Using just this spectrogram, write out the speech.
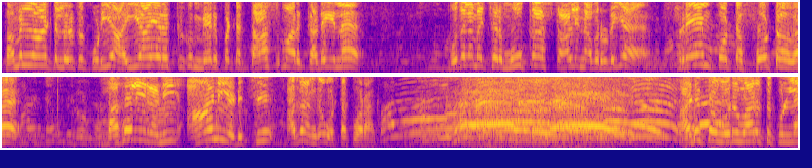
தமிழ்நாட்டில் இருக்கக்கூடிய ஐயாயிரத்துக்கும் மேற்பட்ட டாஸ்மாக் கடையில முதலமைச்சர் மு க ஸ்டாலின் அவருடைய பிரேம் போட்ட போட்டோவை மகளிர் அணி ஆணி அடிச்சு அதை அங்க ஒட்ட போறாங்க. அடுத்த ஒரு வாரத்துக்குள்ள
